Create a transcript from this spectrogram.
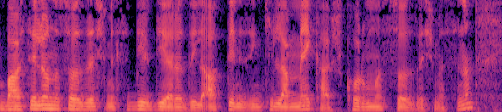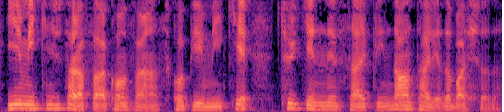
Barcelona Sözleşmesi bir diğer adıyla Akdeniz'in kirlenmeye karşı korunması sözleşmesinin 22. Taraflar Konferansı COP22 Türkiye'nin ev sahipliğinde Antalya'da başladı.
